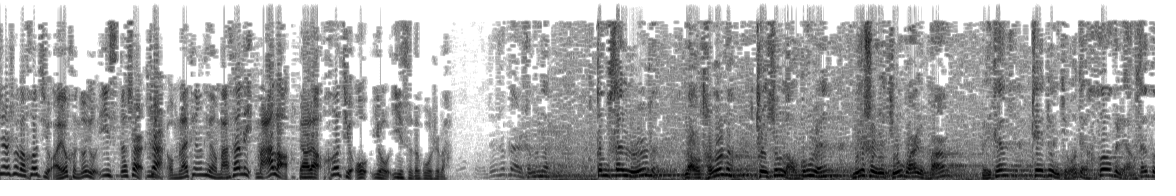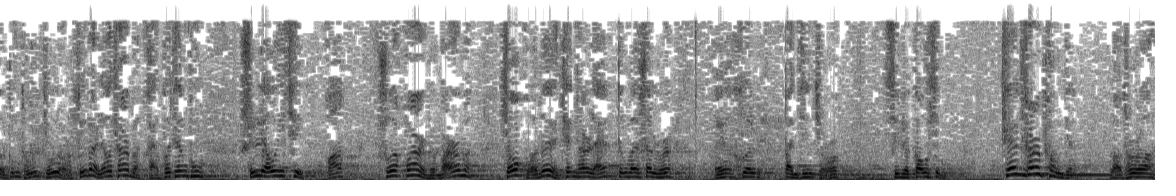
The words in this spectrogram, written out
既然说到喝酒啊，有很多有意思的事儿。这样，我们来听听马三立马老聊聊喝酒有意思的故事吧。我这是干什么呢？蹬三轮的老头儿呢，退休老工人，没事在酒馆里玩儿，每天这顿酒得喝个两三个钟头。酒友随便聊天吧，海阔天空，神聊一气，划说话儿吧，玩儿吧。小伙子也天天来，蹬完三轮，哎，喝了半斤酒，心里高兴。天天碰见，老头儿说：“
